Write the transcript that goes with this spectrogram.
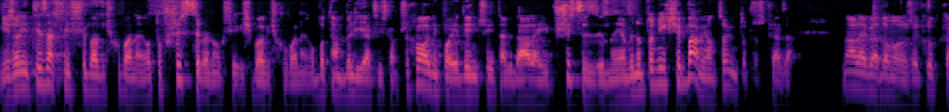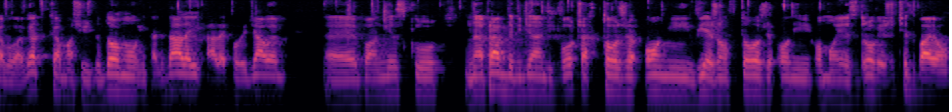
jeżeli ty zaczniesz się bawić chowanego, to wszyscy będą chcieli się bawić chowanego, bo tam byli jacyś tam przychodni, pojedynczy i tak dalej, i wszyscy z ja mówię, no to niech się bawią, co im to przeszkadza? No ale wiadomo, że krótka była gadka, masz iść do domu i tak dalej, ale powiedziałem, po angielsku. Naprawdę widziałem w ich oczach to, że oni wierzą w to, że oni o moje zdrowie, życie dbają.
